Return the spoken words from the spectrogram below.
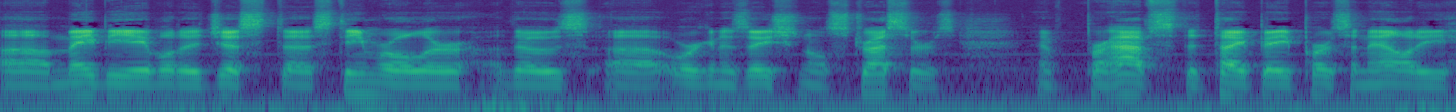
uh, may be able to just uh, steamroller those uh, organizational stressors and perhaps the type A personality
